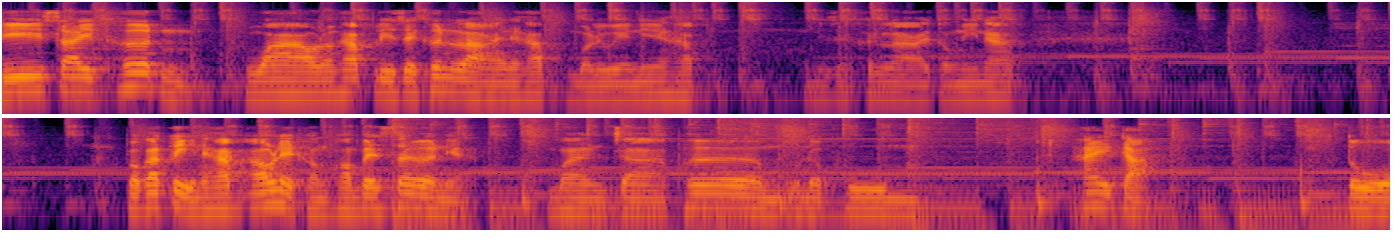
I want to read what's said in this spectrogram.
recycle valve นะครับ recycle line นะครับ บริเวณนี้นะครับ recycle line ตรงนี้นะครับ ปกตินะครับ outlet ของ compressor เนี่ย มันจะเพิ่มอุณหภูมิให้กับตัว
